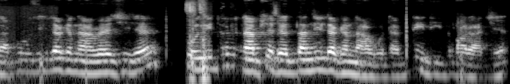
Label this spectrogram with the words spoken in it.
ဒါပူစီလက္ခဏာပဲရှိတယ်ပူစီလက္ခဏာဖြစ်တဲ့တန်တိလက္ခဏာကိုဒါသိတည်သွားတာချင်း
